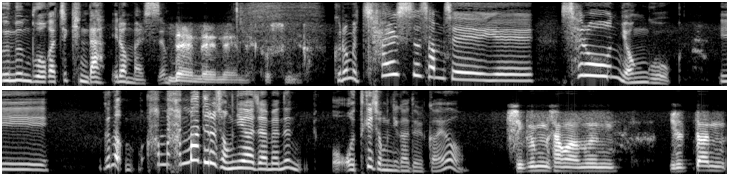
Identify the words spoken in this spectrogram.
의문부호가 찍힌다 이런 말씀. 네 네 네 네, 네, 그렇습니다. 그러면 찰스 3세의 새로운 영국 이 그건 한, 한마디로 정리하자면은 어떻게 정리가 될까요? 지금 상황은 일단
